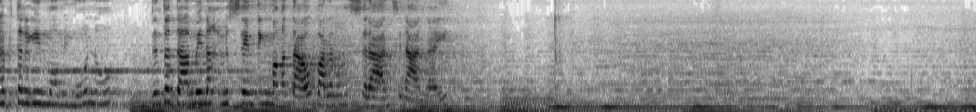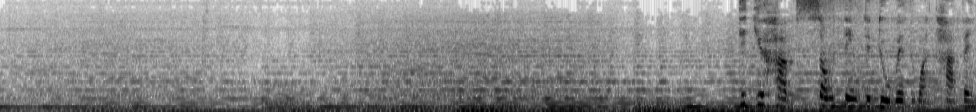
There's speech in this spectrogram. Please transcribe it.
Grabe talaga yung mommy mo, no? Dandadamay ng inosenteng mga tao para masasiraan si nanay. Did you have something to do with what happened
